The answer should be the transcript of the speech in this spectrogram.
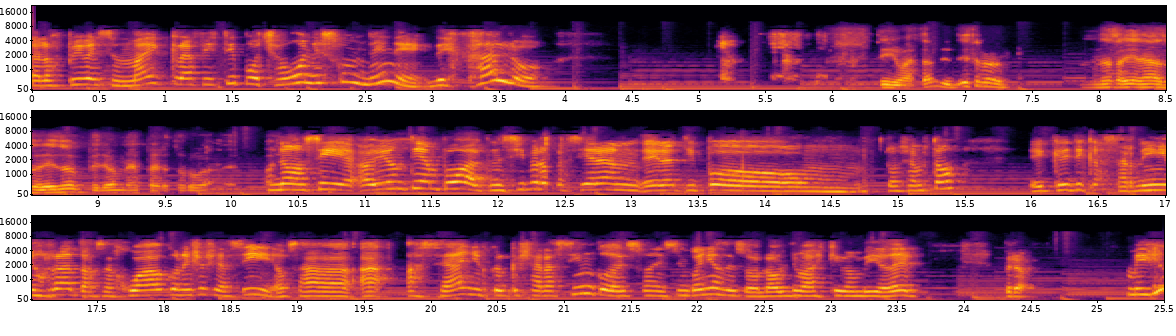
a los pibes en Minecraft y es tipo, chabón, es un nene, déjalo. Sí, bastante. No, sabía nada sobre eso, pero me perturba. No, sí, había un tiempo, al principio lo que hacían era tipo, mm, ¿cómo se llama esto? Eh, críticas a niños ratas, o sea, jugaba con ellos y así, o sea, a- hace años, creo que ya era cinco de eso, cinco años de eso, la última vez que vi un video de él. Pero me dio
